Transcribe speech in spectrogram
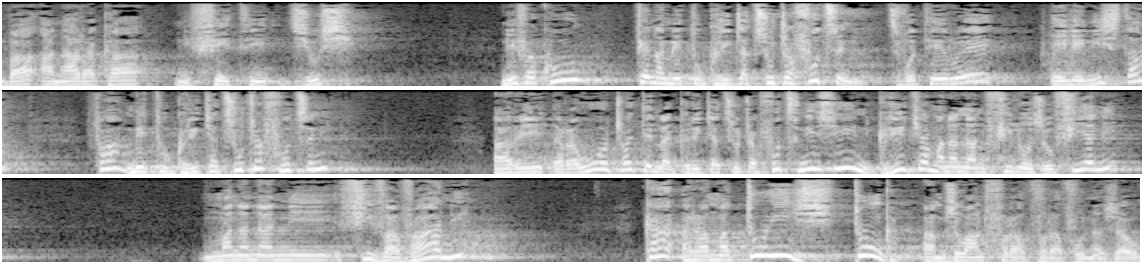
mba hanaraka ny fety jiosy. Nefa koa tena mety ho grika tsotra fotsiny, tsy voatery hoe helenista fa mety ho grika tsotra fotsiny. Ary raha ohatra hoe tena grika tsotra fotsiny izy, ny grika manana ny filozofiany, manana ny fivavahany, ka ramatoa izy tonga amin'izao andro firavoravoana izao,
